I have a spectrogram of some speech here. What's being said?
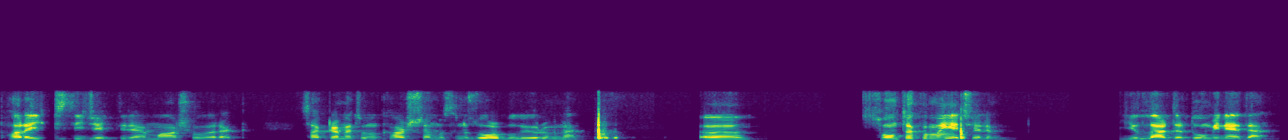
para isteyecektir yani maaş olarak. Sacramento'nun karşılamasını zor buluyorum ben. E, son takıma geçelim. Yıllardır domine eden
